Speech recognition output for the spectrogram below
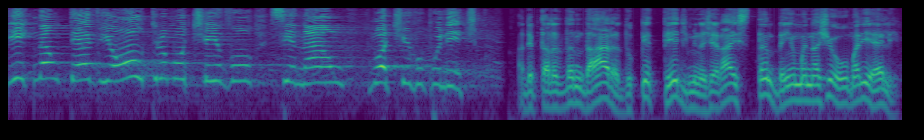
e não teve outro motivo senão motivo político. A deputada Dandara, do PT de Minas Gerais, também homenageou Marielle.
